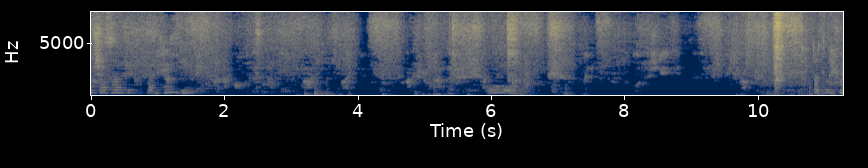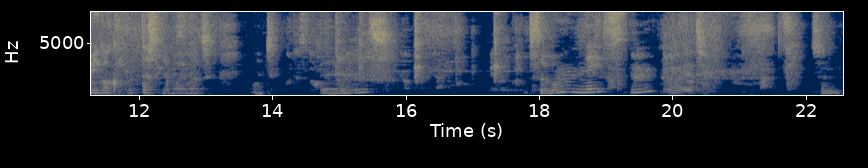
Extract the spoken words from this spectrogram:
Warum schaust du eigentlich auf mein Handy? Oh. Das ist mich mega cool, dass du dabei warst. Und bis zum nächsten zum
